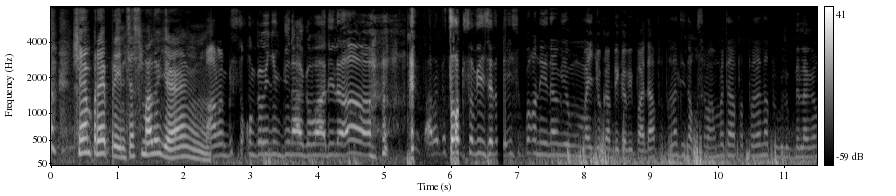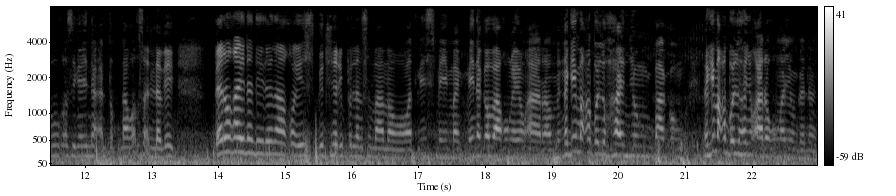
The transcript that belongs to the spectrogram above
Siyempre, Princess Malu yan. Parang gusto kong gawin yung ginagawa nila. Kong sabihin siya. Isip ko kanina yung medyo gabi-gabi pa. Dapat pala din ako sumama. Dapat pala natulog na lang ako kasi ngayon naantok na ako sa lamig. Pero kahit nandito na ako is good na rin pala sa mama ko. At least may mag- may nagawa ko ngayong araw. Naging makabuluhan yung bagong naging makabuluhan yung araw ko ngayon ganun.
